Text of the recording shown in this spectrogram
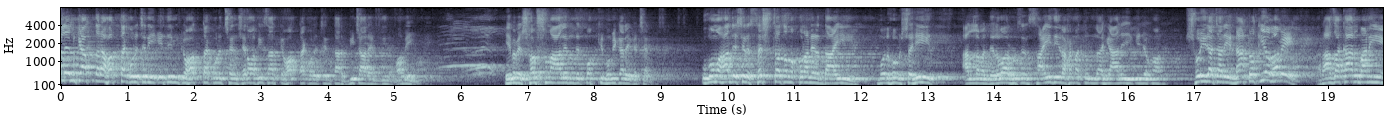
আলেমকে আপনারা হত্যা করেছেন এতিমকে হত্যা করেছেন সেরা অফিসারকে হত্যা করেছেন, তার বিচার একদিন হবেই। এভাবে সবসময় আলেমদের পক্ষে ভূমিকা রেখেছেন। উপমহাদেশের শ্রেষ্ঠতম কোরআনের দায়ী মরহুম শহীদ আল্লামা দেলওয়ার হোসেন সাইদি রহমাতুল্লাহ আলীকে যখন স্বৈরাচারী নাটকীয়ভাবে রাজাকার বানিয়ে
